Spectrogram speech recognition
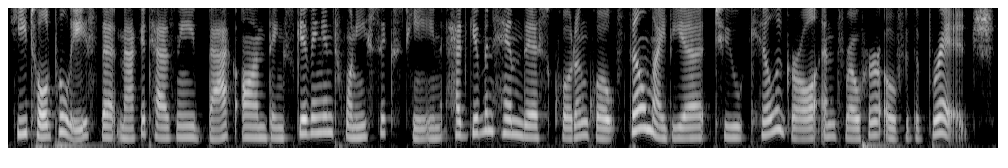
He told police that McAtasney, back on Thanksgiving in 2016, had given him this quote unquote film idea to kill a girl and throw her over the bridge.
